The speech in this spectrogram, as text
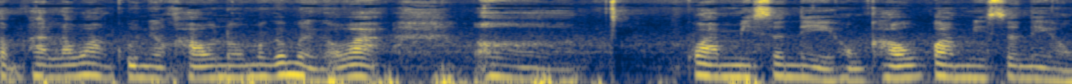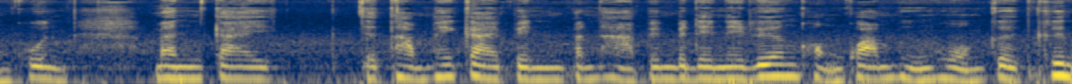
สัมพันธ์ระหว่างคุณกับเขาเนาะมันก็เหมือนกับว่าเออ ความมีเสน่ห์ของเขาความมีเสน่ห์ของคุณ มันกลายจะทำให้กลายเป็นปัญหาเป็นประเด็นในเรื่องของความหึงหวงเกิดขึ้น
